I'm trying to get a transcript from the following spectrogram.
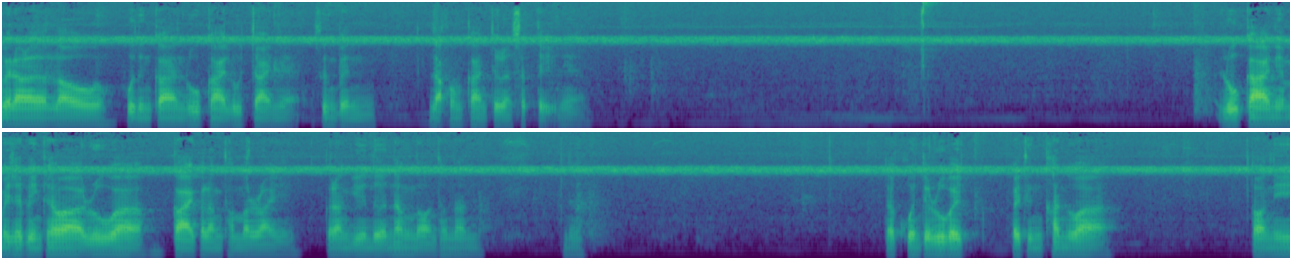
เวลาเราพูดถึงการรู้กายรู้ใจเนี่ย ซึ่งเป็นหลักของการเจริญสติเนี่ย รู้กายเนี่ยไม่ใช่เพียงแค่ว่ารู้ว่ากายกำลังทำอะไรกำลังยืนเดินนั่งนอนเท่านั้นนะแต่ควรจะรู้ไปไปถึงขั้นว่า ตอนนี้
